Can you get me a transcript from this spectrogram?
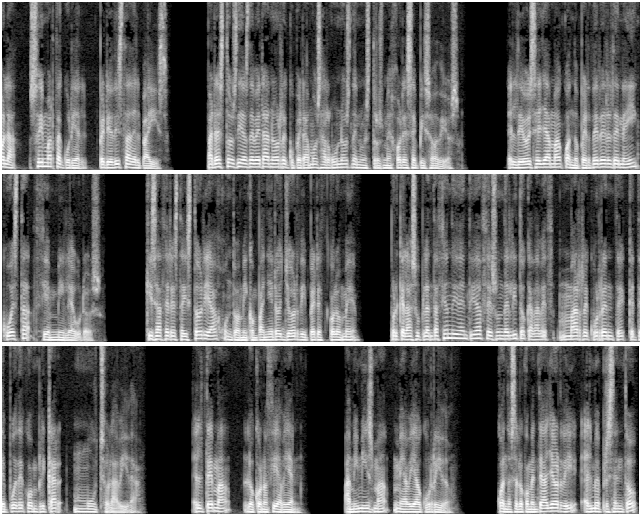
Hola, soy Marta Curiel, periodista del País. Para estos días de verano recuperamos algunos de nuestros mejores episodios. El de hoy se llama Cuando perder el DNI cuesta 100.000 euros. Quise hacer esta historia junto a mi compañero Jordi Pérez Colomé, porque la suplantación de identidad es un delito cada vez más recurrente que te puede complicar mucho la vida. El tema lo conocía bien. A mí misma me había ocurrido. Cuando se lo comenté a Jordi, él me presentó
